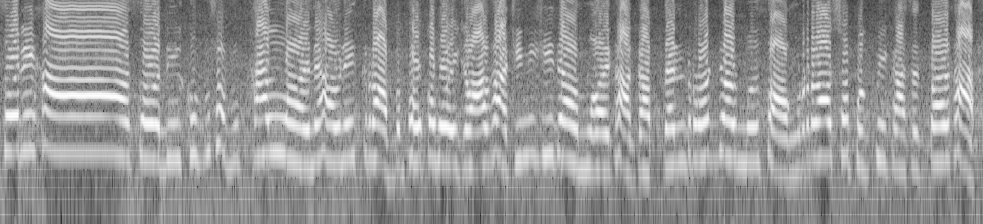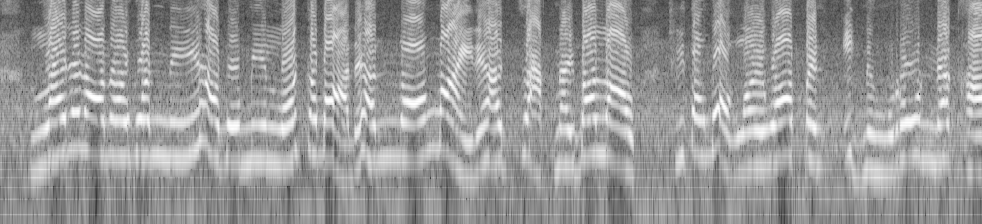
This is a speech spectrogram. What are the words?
สวัสดีค่ะ สวัสดีคุณผู้ชมทุกท่านเลยนะคะวันนี้กลับมาพบกับโบอีกแล้วค่ะ ที่นี่ที่เดิมเลยค่ะ กับเต้นรถยนต์มือสองราชพฤกษ์พีคาเซ็นเตอร์ค่ะ และแน่นอนนะวันนี้ค่ะโบมีรถกระบะนะคะน้อง ม่นะคะจากในบ้านเราที่ต้องบอกเลยว่าเป็นอีกหนึ่งรุ่นนะคะ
